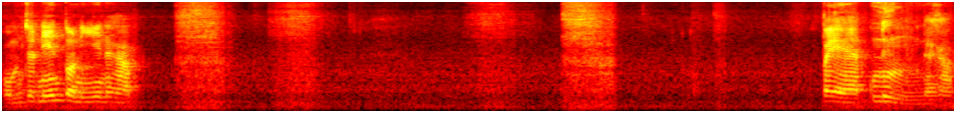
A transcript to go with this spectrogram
ผมจะเน้นตัวนี้นะครับแปดหนึ่งนะครับ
